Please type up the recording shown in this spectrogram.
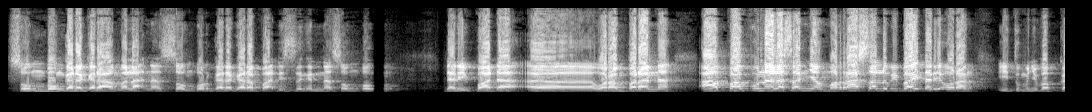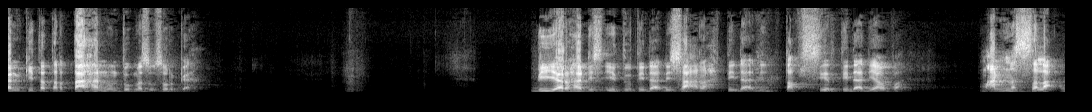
Sombong gara-gara amalakna, sombong gara-gara pak disengenna, sombong daripada uh, waramparana apa pun alasannya merasa lebih baik dari orang itu menyebabkan kita tertahan untuk masuk surga. Biar hadis itu tidak disarah tidak ditafsir tidak diapa. Mana selak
